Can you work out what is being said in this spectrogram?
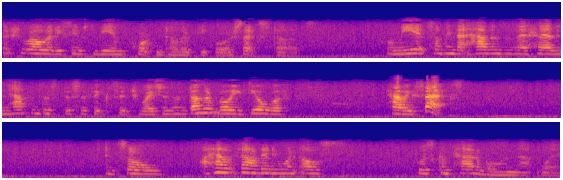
sexuality seems to be important to other people, or sex does. For me, it's something that happens in the head and happens in specific situations and doesn't really deal with having sex. And so, I haven't found anyone else who is compatible in that way.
